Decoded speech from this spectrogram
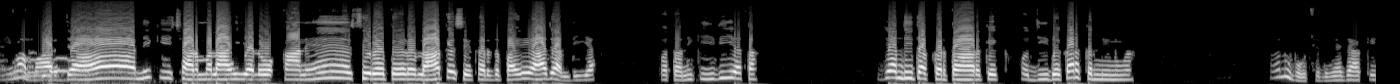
ਮਰ ਜਾ ਨੀ ਕੀ ਸ਼ਰਮ ਲਾਹੀ ਆ ਲੋਕਾਂ ਨੇ ਸਿਰੇ ਤੇੜ ਲਾ ਕੇ ਸਿਖਰ ਦੁਪਹਿਰੇ ਆ ਜਾਂਦੀ ਆ। ਪਤਾ ਨਹੀਂ ਕਿਹਦੀ ਆ ਤਾਂ। ਜਾਂਦੀ ਤਾਂ ਕਰਤਾਰ ਕੇ ਫੌਜੀ ਦੇ ਘਰ ਕੰਨੀ ਨੂੰ ਆ। ਉਹਨੂੰ ਪੁੱਛਦੀਆਂ ਜਾ ਕੇ।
